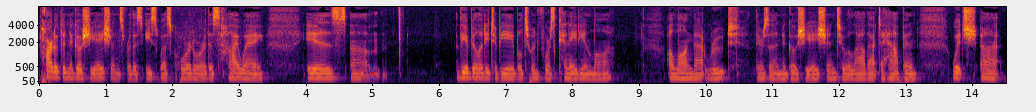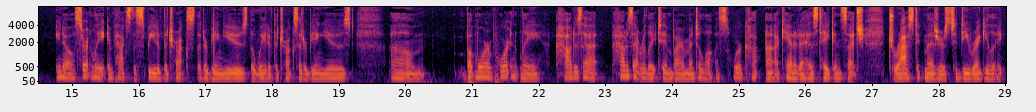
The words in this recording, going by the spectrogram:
part of the negotiations for this east west corridor, this highway, is um, the ability to be able to enforce Canadian law along that route. There's a negotiation to allow that to happen, which uh, you know certainly impacts the speed of the trucks that are being used, the weight of the trucks that are being used. Um, but more importantly, how does that how does that relate to environmental laws, where uh, Canada has taken such drastic measures to deregulate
